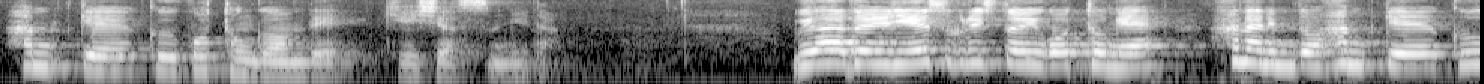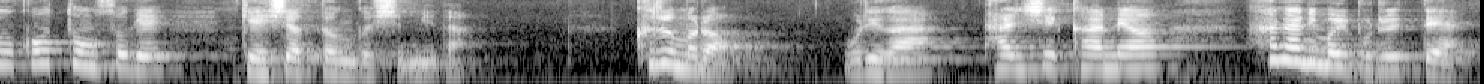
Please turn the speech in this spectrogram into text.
함께 그 고통 가운데 계셨습니다. 외아들 예수 그리스도의 고통에 하나님도 함께 그 고통 속에 계셨던 것입니다. 그러므로 우리가 단식하며 하나님을 부를 때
